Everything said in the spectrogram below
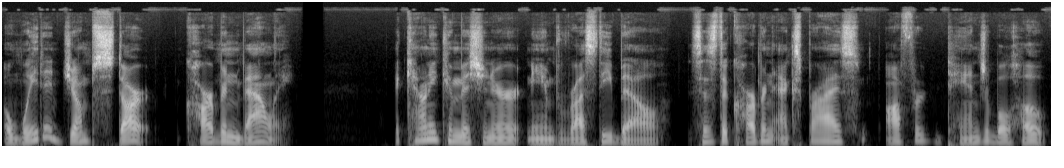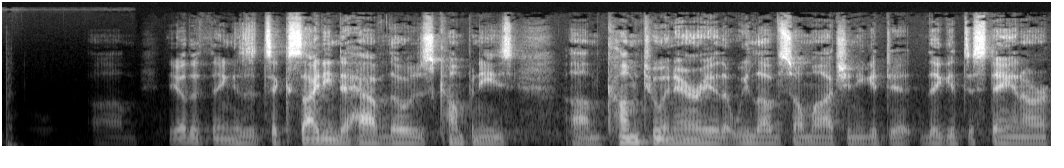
a way to jumpstart Carbon Valley. A county commissioner named Rusty Bell says the Carbon X Prize offered tangible hope. The other thing is it's exciting to have those companies um, come to an area that we love so much, and you get to they get to stay in our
